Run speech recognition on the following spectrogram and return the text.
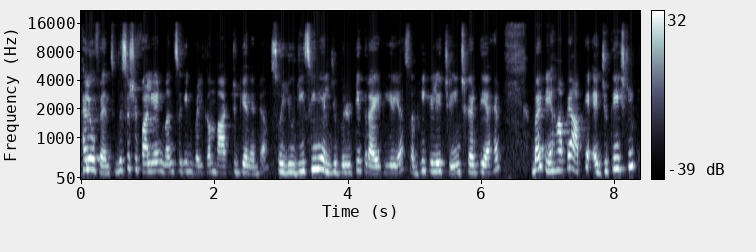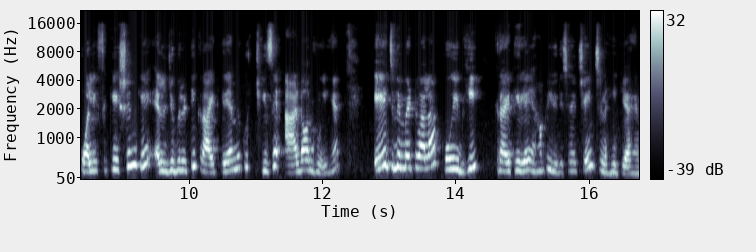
Hello friends this is Shifalia and once again welcome back to Canada so UGC ने एलिजिबिलिटी क्राइटेरिया सभी के लिए चेंज कर दिया है। बट यहाँ पे आपके एजुकेशनल क्वालिफिकेशन के एलिजिबिलिटी क्राइटेरिया में कुछ चीज़ें ऐड ऑन हुई हैं। एज लिमिट वाला कोई भी क्राइटेरिया यहाँ पे यूजीसी ने चेंज नहीं किया है।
